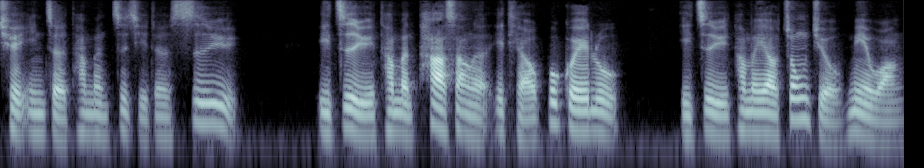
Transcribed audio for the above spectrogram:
却因着他们自己的私欲，以至于他们踏上了一条不归路。以至于他们要终久灭亡。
